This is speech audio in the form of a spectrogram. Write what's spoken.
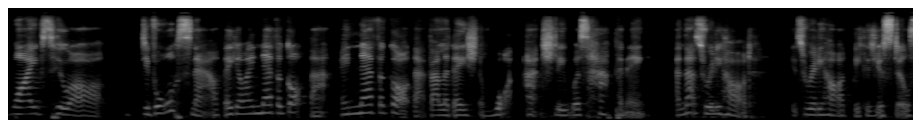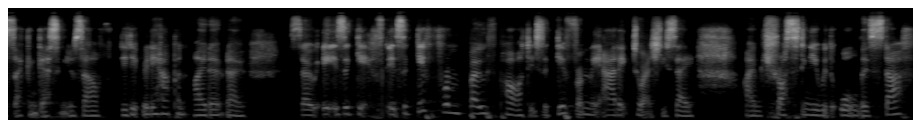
wives who are divorced now, they go, I never got that. I never got that validation of what actually was happening. And that's really hard. It's really hard because you're still second guessing yourself. Did it really happen? I don't know. So it is a gift. It's a gift from both parties, a gift from the addict to actually say, I'm trusting you with all this stuff.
